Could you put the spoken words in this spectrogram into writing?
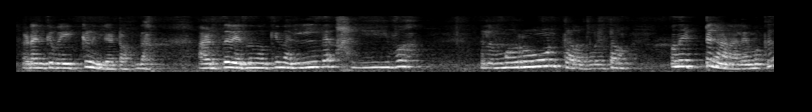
ഇവിടെ എനിക്ക് വെയ്ക്കണില്ല കേട്ടോ. എന്താ അടുത്ത് വരുന്നത് നോക്കി നല്ല അയ്യവ നല്ല മെറൂൺ കളറിൽ കേട്ടോ. ഒന്ന് ഇട്ട് കാണാല്ലേ നമുക്ക്?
